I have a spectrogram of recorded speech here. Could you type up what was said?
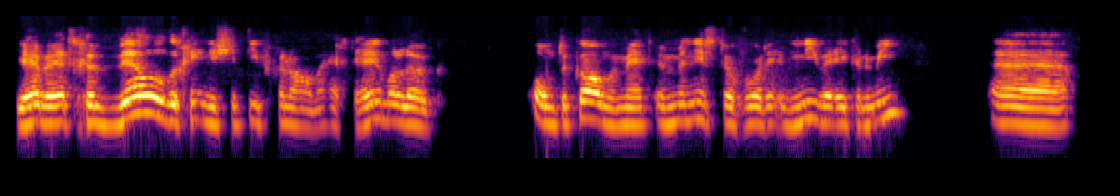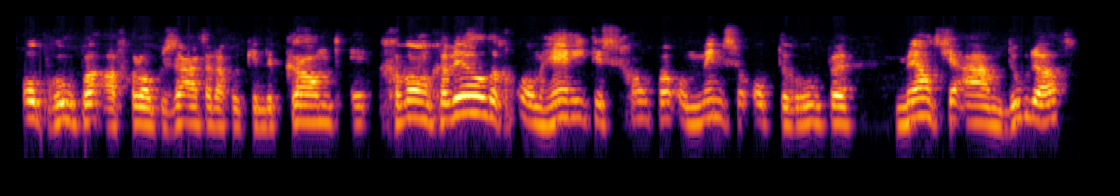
Die hebben het geweldige initiatief genomen, echt helemaal leuk, om te komen met een minister voor de nieuwe economie. Uh, oproepen, afgelopen zaterdag ook in de krant. Eh, gewoon geweldig om herrie te schoppen, om mensen op te roepen. Meld je aan, doe dat.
